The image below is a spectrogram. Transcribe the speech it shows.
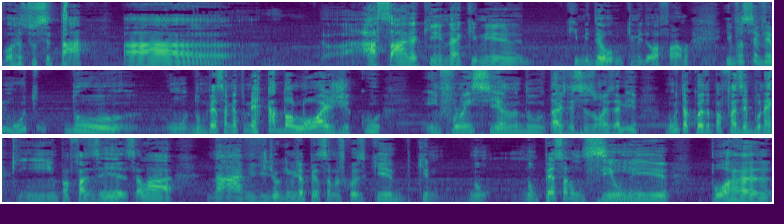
vou ressuscitar a. a saga que, né, que me. Que me, deu, que me deu a fama. E você vê muito do, um, de um pensamento mercadológico influenciando as decisões ali. Muita coisa pra fazer bonequinho, pra fazer, sei lá, nave, videogame, já pensando nas coisas que, que não, não pensa num filme, porra,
